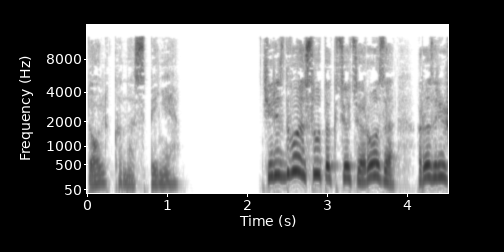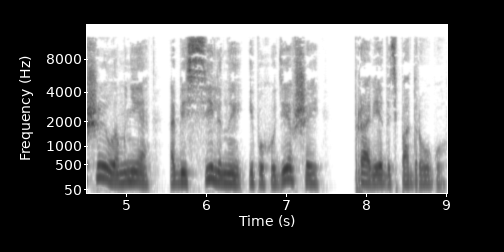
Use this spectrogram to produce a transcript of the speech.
только на спине. Через двое суток тетя Роза разрешила мне, обессиленной и похудевшей, проведать подругу.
